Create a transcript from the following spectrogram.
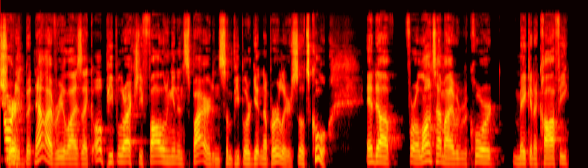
Sure. started. But now I've realized like, oh, people are actually following and inspired, and some people are getting up earlier. So it's cool. And uh for a long time I would record making a coffee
